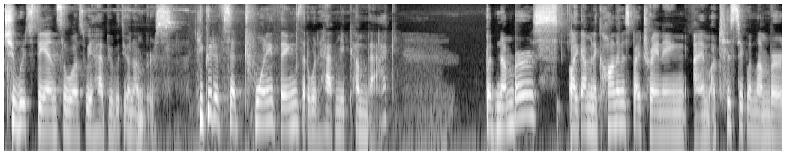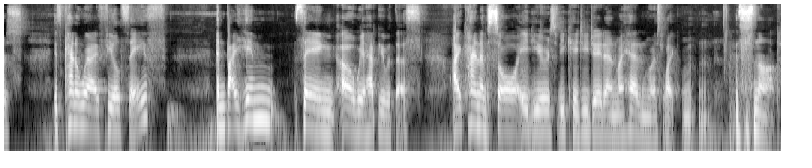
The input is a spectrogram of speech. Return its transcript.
To which the answer was, we're happy with your numbers. He could have said 20 things that would have me come back. But numbers, like I'm an economist by training, I'm autistic with numbers. It's kind of where I feel safe. And by him saying, oh, we're happy with this, I kind of saw eight years of EKG data in my head and was like, mm -mm, this is not,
